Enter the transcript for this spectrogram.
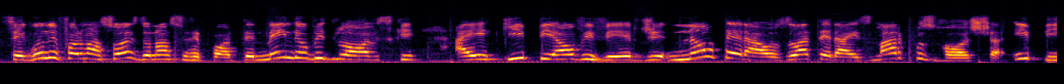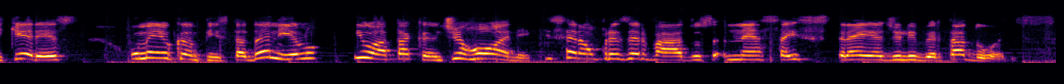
Segundo informações do nosso repórter Mendel Bidlovski, a equipe Alviverde não terá os laterais Marcos Rocha e Piquerez, o meio-campista Danilo e o atacante Rony, que serão preservados nessa estreia de Libertadores.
